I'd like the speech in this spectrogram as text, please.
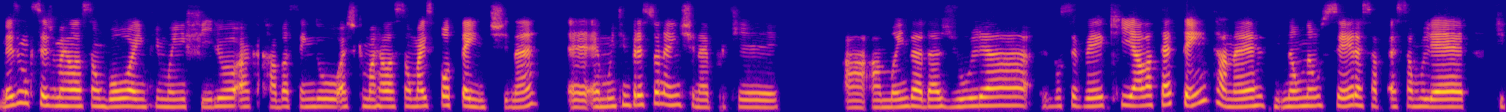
mesmo que seja uma relação boa entre mãe e filho, acaba sendo, acho que, uma relação mais potente, né? É, é muito impressionante, né? Porque a, a mãe da, da Júlia, você vê que ela até tenta, né? Não, não ser essa, essa mulher que,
